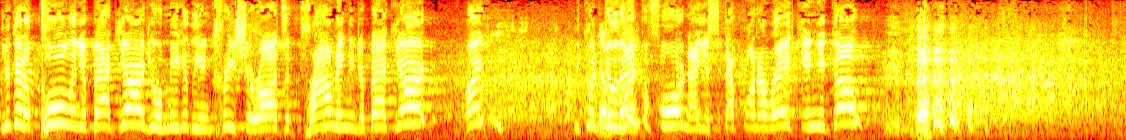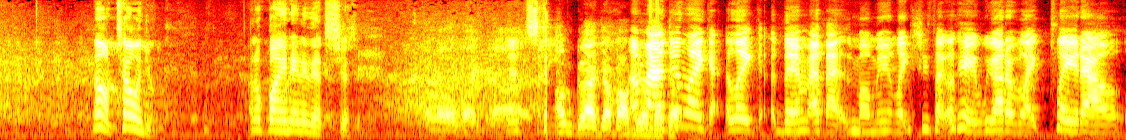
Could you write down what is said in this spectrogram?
You get a pool in your backyard, you immediately increase your odds of drowning in your backyard, right? You couldn't do that point. before. Now you step on a rake and you go. no, I'm telling you. I don't buy into any of that shit. Oh my god. That's funny. I'm glad y'all brought Bill Imagine like like them at that moment, like she's like, okay, we gotta like play it out.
